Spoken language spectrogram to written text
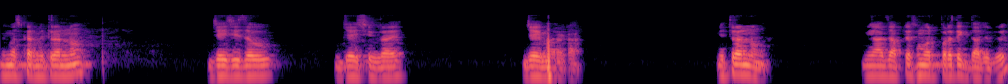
नमस्कार मित्रांनो. जय जिजाऊ जय शिवराय जय मराठा. मित्रांनो मी आज आपल्यासमोर परत एकदा आलेलो आहे.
